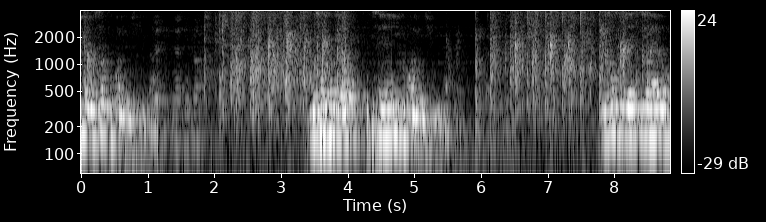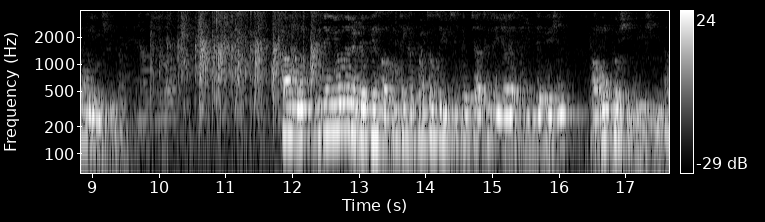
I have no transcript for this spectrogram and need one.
이영석 후보님이십니다. 네, 안녕하십니까. 무소속의 최영희 후보님이십니다. 무소속의 이하영 후보님이십니다. 안녕하세요. 다음은 투쟁위원회를 대표해서 성적혁발전소 유치백자 투쟁위원회 상임대표이신 박홍표 신부님이십니다.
